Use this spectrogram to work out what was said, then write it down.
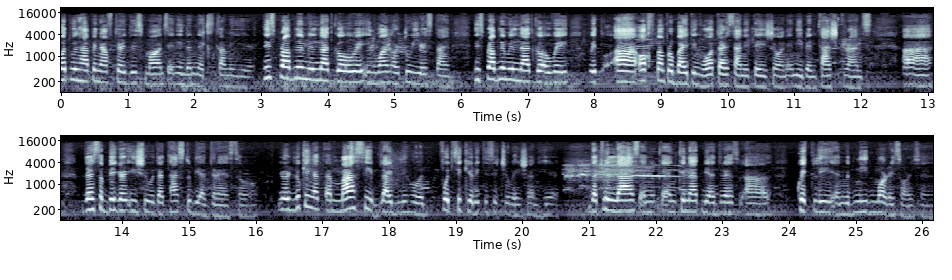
what will happen after this month and in the next coming year? This problem will not go away in one or two years' time. This problem will not go away with uh, Oxfam providing water, sanitation, and even cash grants. Uh, there's a bigger issue that has to be addressed. So you're looking at a massive livelihood, food security situation here that will last and, and cannot be addressed uh, quickly and would need more resources.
